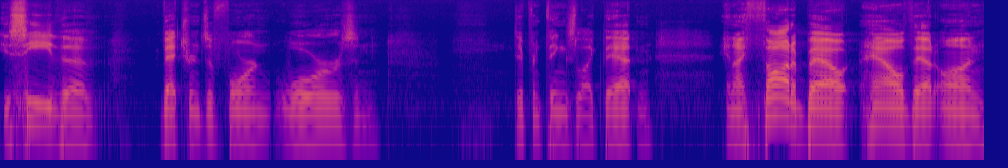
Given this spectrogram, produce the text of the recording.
you see the veterans of foreign wars and different things like that and and I thought about how that on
